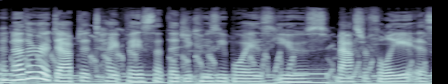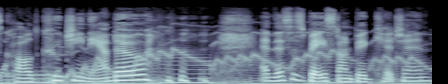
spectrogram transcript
Another adapted typeface that the Jacuzzi Boys use masterfully is called Coochie Nando. and this is based on Big Kitchen.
